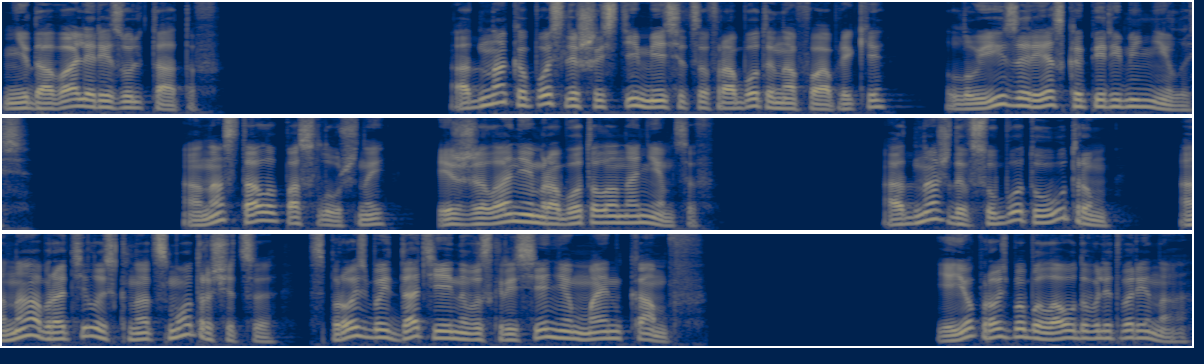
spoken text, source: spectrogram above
не давали результатов. Однако после шести месяцев работы на фабрике Луиза резко переменилась. Она стала послушной, и с желанием работала на немцев. Однажды в субботу утром она обратилась к надсмотрщице с просьбой дать ей на воскресенье «Майнкампф». Ее просьба была удовлетворена.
